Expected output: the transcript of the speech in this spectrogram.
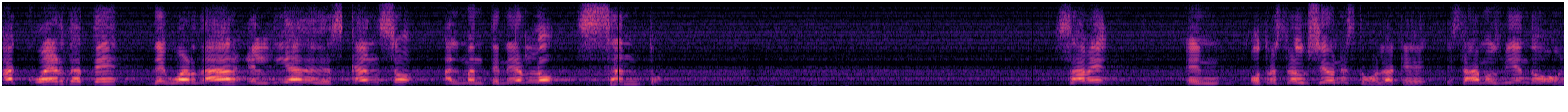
acuérdate de guardar el día de descanso al mantenerlo santo. sabe en otras traducciones, como la que estábamos viendo o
